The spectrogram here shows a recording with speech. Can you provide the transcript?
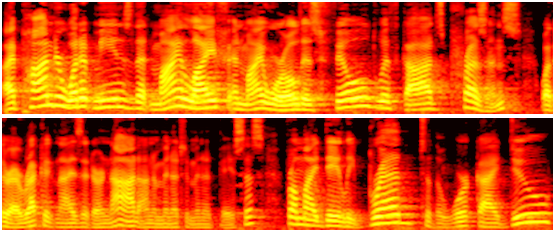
I ponder what it means that my life and my world is filled with God's presence, whether I recognize it or not on a minute to minute basis, from my daily bread to the work I do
